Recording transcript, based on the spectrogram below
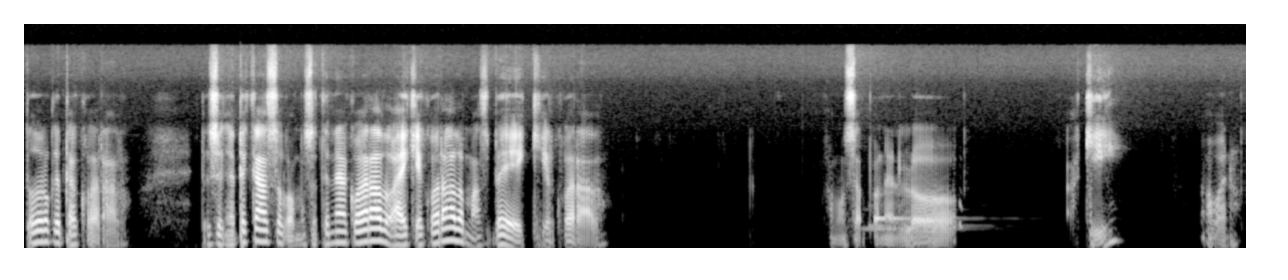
Todo lo que está al cuadrado. Entonces, en este caso, vamos a tener al cuadrado a x al cuadrado más bx al cuadrado. Vamos a ponerlo aquí. Ah, bueno,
